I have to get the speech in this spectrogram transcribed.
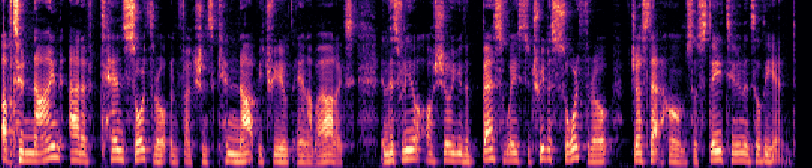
Up to 9 out of 10 sore throat infections cannot be treated with antibiotics. In this video, I'll show you the best ways to treat a sore throat just at home, so stay tuned until the end.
